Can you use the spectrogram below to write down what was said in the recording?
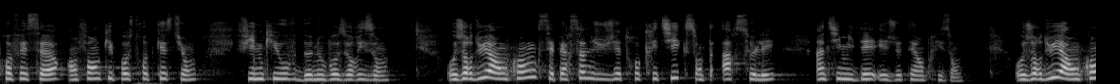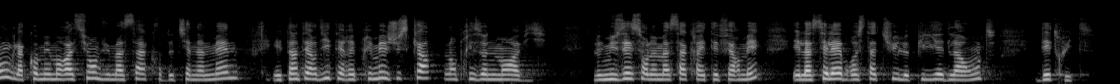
professeurs, enfants qui posent trop de questions, films qui ouvrent de nouveaux horizons. Aujourd'hui, à Hong Kong, ces personnes jugées trop critiques sont harcelées, intimidées et jetées en prison. Aujourd'hui, à Hong Kong, la commémoration du massacre de Tiananmen est interdite et réprimée jusqu'à l'emprisonnement à vie. Le musée sur le massacre a été fermé et la célèbre statue, le pilier de la honte, détruite.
